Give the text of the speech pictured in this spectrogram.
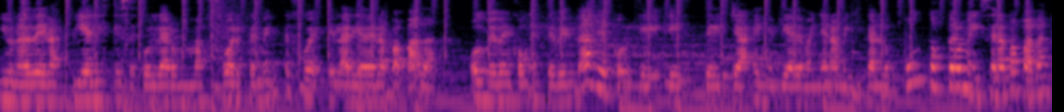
y una de las pieles que se colgaron más fuertemente fue el área de la papada. Hoy me ven con este vendaje porque este, ya en el día de mañana me quitan los puntos, pero me hice la papada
